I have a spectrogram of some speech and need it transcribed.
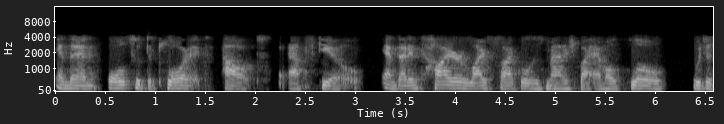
and then also deploy it out at scale. And that entire lifecycle is managed by MLflow, which is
